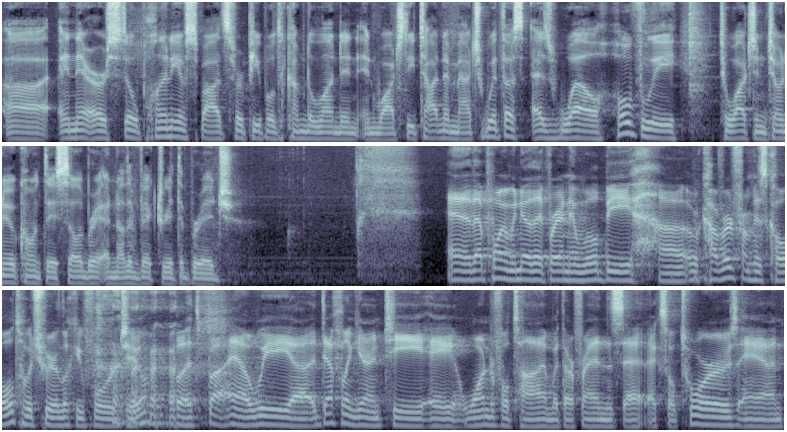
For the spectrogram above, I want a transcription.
uh, and there are still plenty of spots for people to come to London and watch the Tottenham match with us as well. Hopefully, to watch Antonio Conte celebrate another victory at the bridge. And at that point, we know that Brandon will be uh, recovered from his cold, which we are looking forward to. but but you know, we uh, definitely guarantee a wonderful time with our friends at XL Tours and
